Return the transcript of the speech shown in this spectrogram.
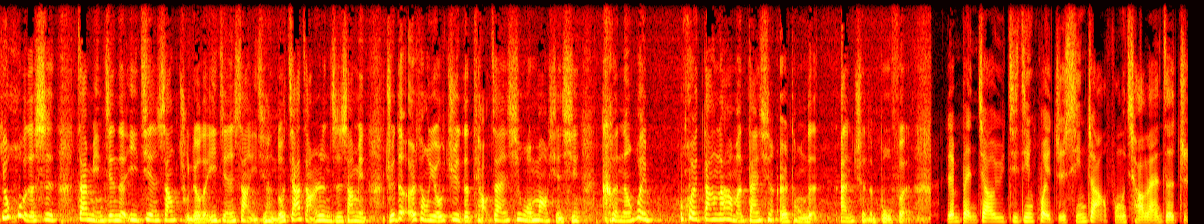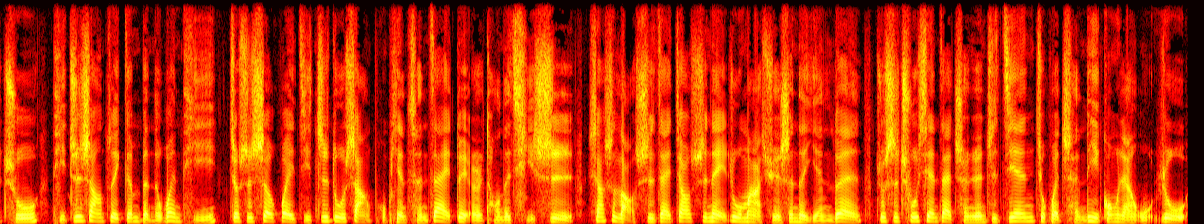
又或者是在民间的意见上、主流的意见上以及很多。家长认知上面，觉得儿童游具的挑战性或冒险性可能会会当让他们担心儿童的安全的部分。人本教育基金会执行长冯乔兰则指出，体制上最根本的问题就是社会及制度上普遍存在对儿童的歧视，像是老师在教室内辱骂学生的言论，就是出现在成人之间就会成立公然侮辱，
